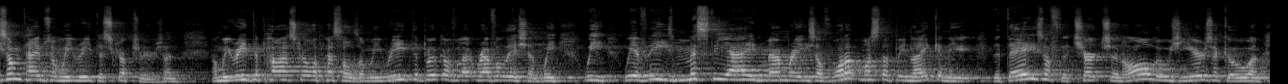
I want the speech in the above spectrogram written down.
sometimes when we read the scriptures and, and we read the pastoral epistles and we read the book of Revelation, we, we, we have these misty eyed memories of what it must have been like in the, the days of the church and all those years ago. And,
